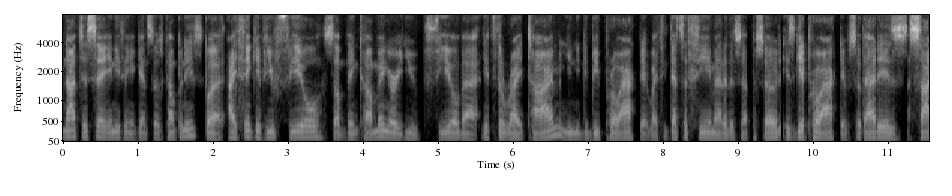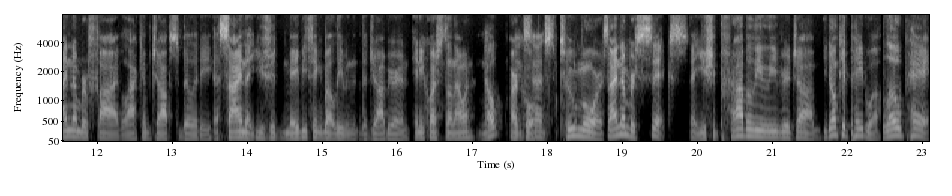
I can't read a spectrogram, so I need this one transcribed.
not to say anything against those companies, but I think if you feel something coming or you feel that it's the right time, you need to be proactive. I think that's a theme out of this episode is get proactive. So that is sign number five, lack of job stability, a sign that you should maybe think about leaving the job you're in. Any questions on that one? Nope. All right, cool. sense. Two more. Sign number six that you should probably leave your job. You don't get paid well. Low pay.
